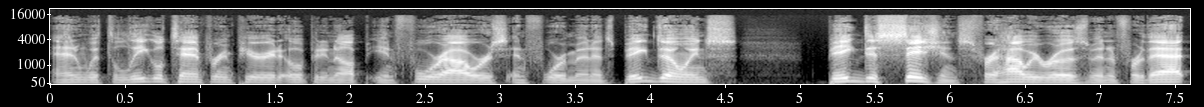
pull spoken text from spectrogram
and with the legal tampering period opening up in four hours and four minutes. Big doings, big decisions for Howie Roseman, and for that,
